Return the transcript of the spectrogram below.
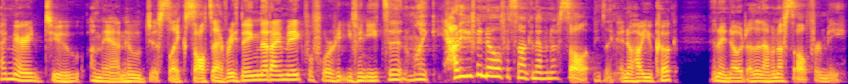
I'm married to a man who just like salts everything that I make before he even eats it. I'm like, how do you even know if it's not going to have enough salt? He's like, I know how you cook and I know it doesn't have enough salt for me.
